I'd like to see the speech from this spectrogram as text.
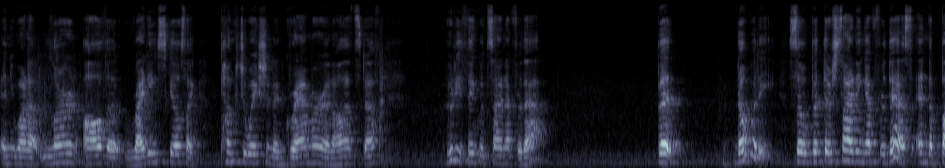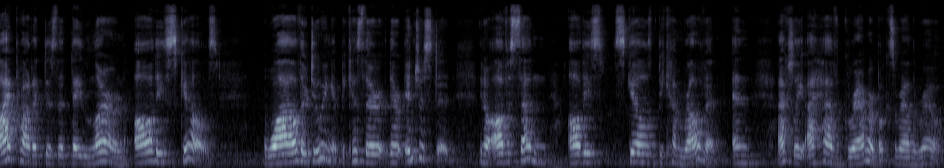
and you want to learn all the writing skills like punctuation and grammar and all that stuff," who do you think would sign up for that? But nobody. So, but they're signing up for this, and the byproduct is that they learn all these skills while they're doing it because they're they're interested. You know, all of a sudden, all these skills become relevant. And actually, I have grammar books around the room,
